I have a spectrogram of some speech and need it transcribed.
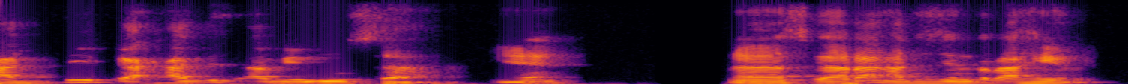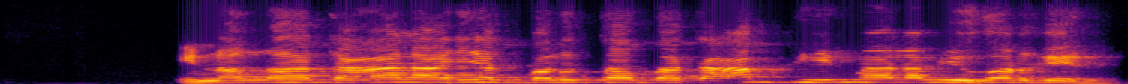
hadis ke hadis Abi Musa ya. Nah, sekarang hadis yang terakhir. Innallaha ta'ala yaqbalu taubata 'abdihi ma lam yughargir.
